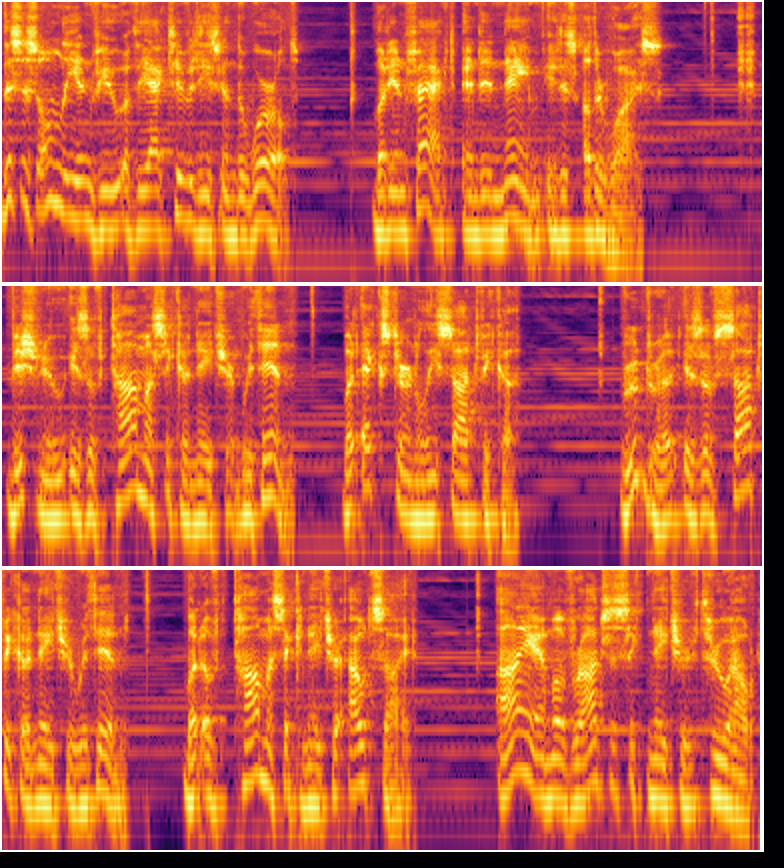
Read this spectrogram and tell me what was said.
This is only in view of the activities in the world, but in fact and in name it is otherwise. Vishnu is of tamasika nature within, but externally sattvika. Rudra is of sattvika nature within, but of tamasic nature outside. I am of rajasic nature throughout.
